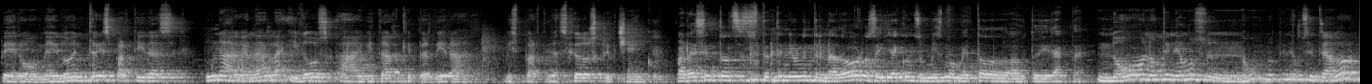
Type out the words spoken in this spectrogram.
pero me ayudó en tres partidas, una a ganarla y dos a evitar que perdiera mis partidas. Fyodor Skripchenko. Para ese entonces usted tenía un entrenador o seguía con su mismo método autodidacta. No, no teníamos, no, no teníamos entrenador.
